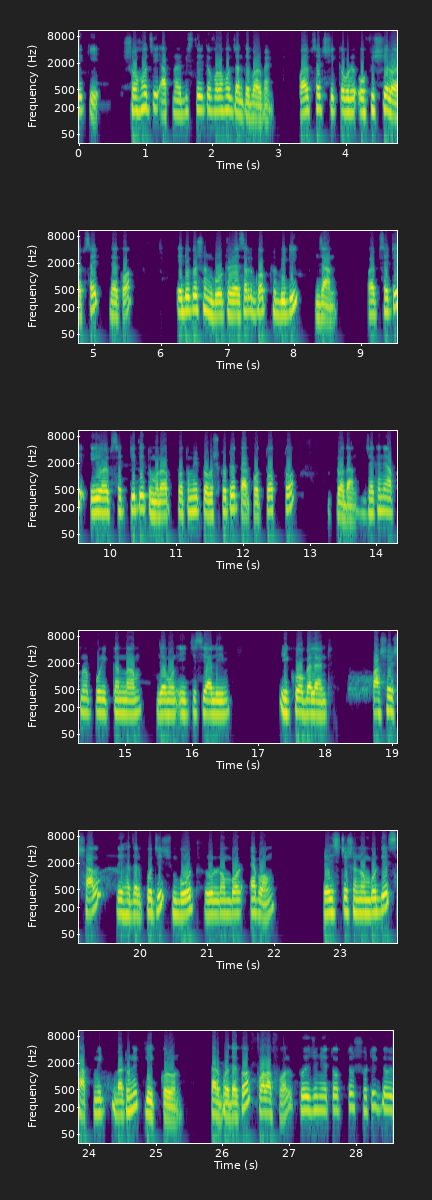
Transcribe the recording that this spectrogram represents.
থেকে সহজেই আপনার বিস্তারিত ফলাফল জানতে পারবেন। ওয়েবসাইট শিক্ষা বোর্ডের অফিসিয়াল ওয়েবসাইট দেখো education board result gov BD যান ওয়েবসাইটে এই ওয়েবসাইটটিতে তোমরা প্রথমে প্রবেশ করতে তারপর তথ্য প্রদান। যেখানে আপনার পরীক্ষার নাম, যেমন এইচএসসি আলিম ইকোব্যালেন্ট পাশের সাল দুই হাজার পঁচিশ বোর্ড রোল নম্বর এবং রেজিস্ট্রেশন নম্বর দিয়ে সাবমিট বাটনে ক্লিক করুন। তারপর দেখো, ফলাফল। প্রয়োজনীয় তথ্য সঠিকভাবে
